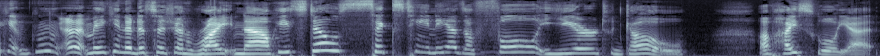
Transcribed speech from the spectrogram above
making uh, making a decision right now? He's still 16. He has a full year to go of high school yet.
